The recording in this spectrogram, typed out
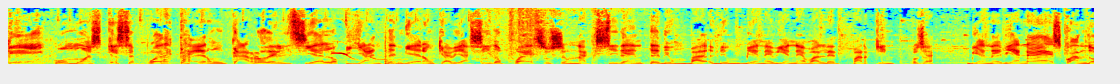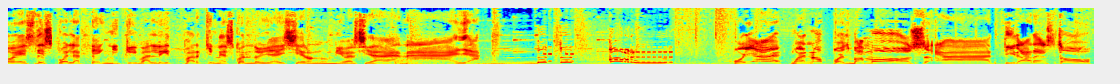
qué? ¿Cómo es que se puede caer un carro del cielo? Y ya entendieron que había sido, pues, un accidente de un, de un viene, viene ballet parking. O sea, viene, viene es cuando es de escuela técnica y ballet parking es cuando ya hicieron universidad. Ah, ya. Oye, bueno, pues vamos a tirar esto.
